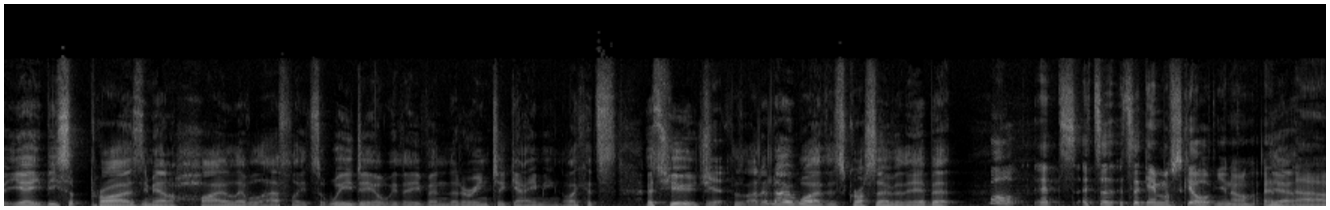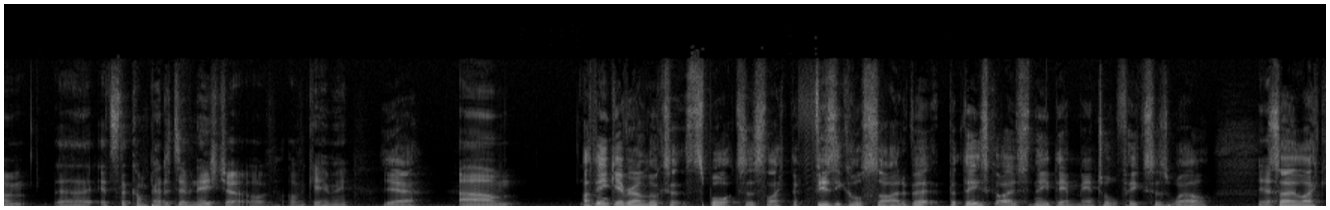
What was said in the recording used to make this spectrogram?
but yeah, you'd be surprised the amount of high level athletes that we deal with even that are into gaming. Like it's it's huge. Yeah. I don't know why there's crossover there, but Well, it's it's a it's a game of skill, you know, and Yeah. um, uh, it's the competitive nature of of gaming. yeah. Um, I think everyone looks at sports as like the physical side of it, but these guys need their mental fix as well. Yeah. So like,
